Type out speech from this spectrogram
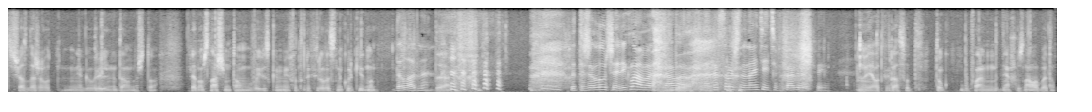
сейчас даже вот мне говорили недавно, что рядом с нашими там вывесками фотографировалась Николь Кидман. Да ладно? Да. Это же лучшая реклама для вас. Надо срочно найти эти фотографии. Ну, я вот как раз вот только буквально на днях узнал об этом.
